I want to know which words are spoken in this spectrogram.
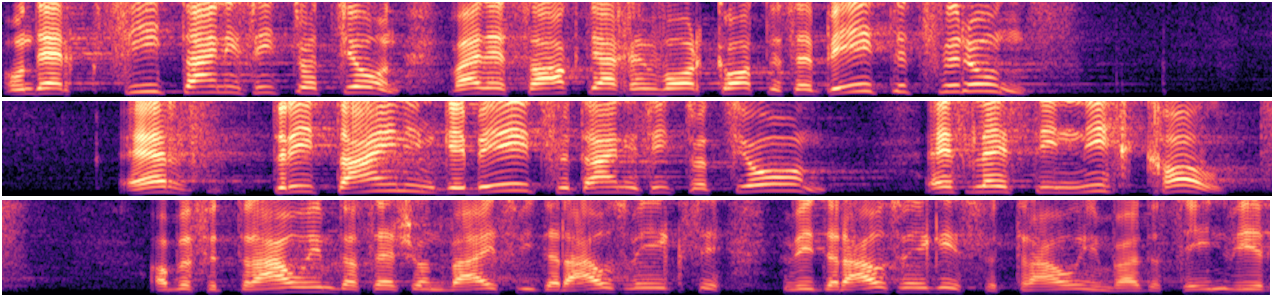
Und er sieht deine Situation, weil er sagt ja auch im Wort Gottes, er betet für uns. Er tritt ein im Gebet für deine Situation. Es lässt ihn nicht kalt. Aber vertraue ihm, dass er schon weiß, wie der Ausweg, wie der Ausweg ist. Vertraue ihm, weil das sehen wir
